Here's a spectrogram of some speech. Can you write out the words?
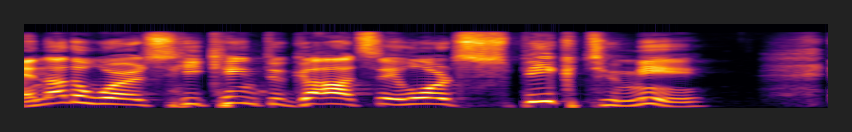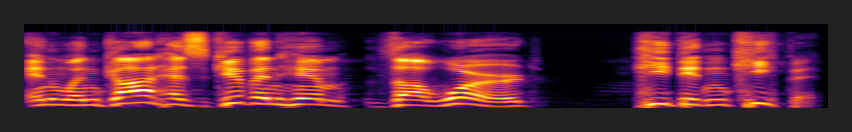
In other words, he came to God say, Lord, speak to me. And when God has given him the word, he didn't keep it.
